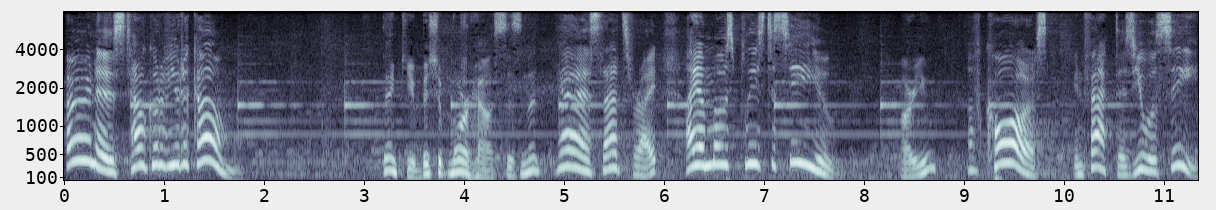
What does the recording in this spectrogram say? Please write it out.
Ernest, how good of you to come! Thank you. Bishop Morehouse, isn't it? Yes, that's right. I am most pleased to see you. Are you? Of course. In fact, as you will see,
